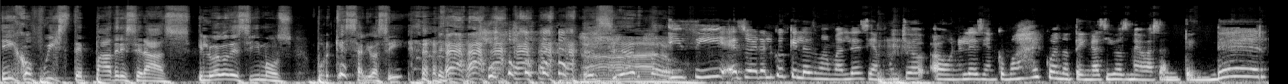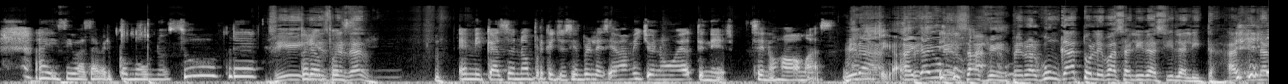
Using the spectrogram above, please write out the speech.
hijo fuiste, padre serás. Y luego decimos, ¿por qué salió así? es cierto. Y sí, eso era algo que las mamás le decían mucho, a uno le decían como, ay, cuando tengas hijos me vas a entender, ay, sí vas a ver cómo uno sufre. Sí, pero es pues verdad. en mi caso no, porque yo siempre le decía, mami, yo no voy a tener, se enojaba más. Mira, acá hay un Pero, mensaje. ah, pero algún gato le va a salir así, Lalita. Alguien- al-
